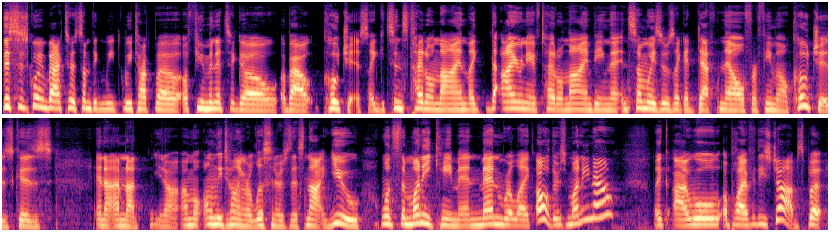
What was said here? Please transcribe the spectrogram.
this is going back to something we, we talked about a few minutes ago about coaches. Like since title ix like the irony of title ix being that in some ways it was like a death knell for female coaches because and i'm not you know i'm only telling our listeners this not you. Once the money came in men were like oh there's money now? Like i will apply for these jobs. But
